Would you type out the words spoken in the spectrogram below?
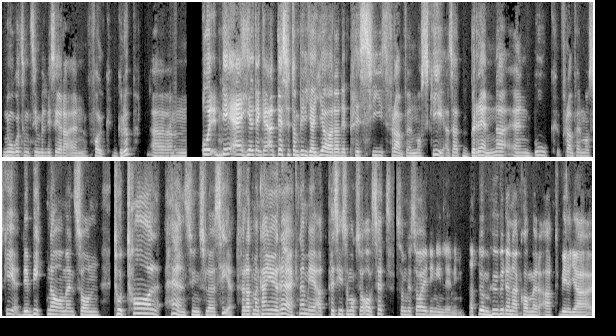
något som symboliserar en folkgrupp. Um, och det är helt enkelt att dessutom vill jag göra det precis framför en moské. Alltså att bränna en bok framför en moské. Det vittnar om en sån total hänsynslöshet. För att man kan ju räkna med att precis som också avsett, som du sa i din inledning, att dumhuvudena kommer att vilja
